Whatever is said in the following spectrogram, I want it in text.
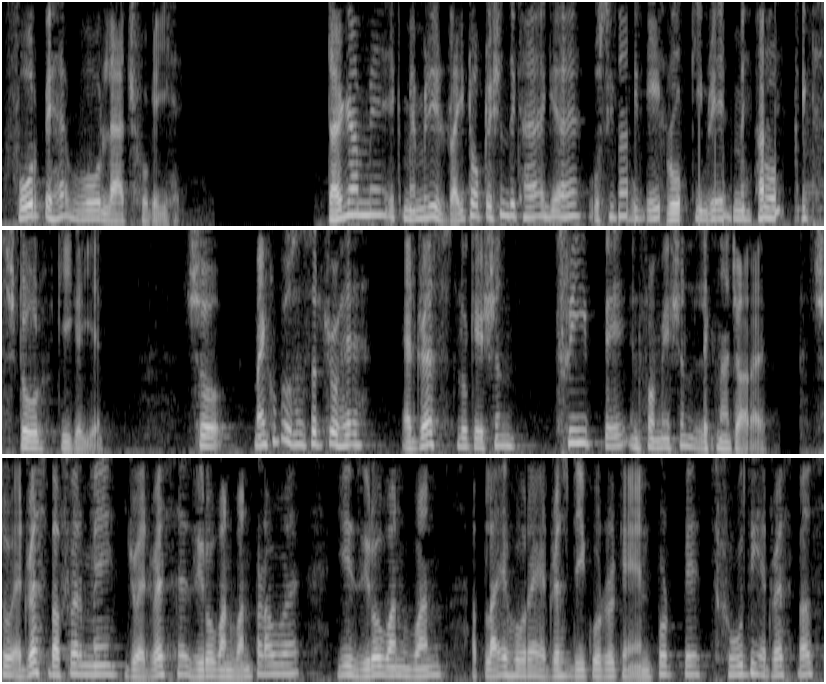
فور پہ ہے، وہ لیچ ہو گئی ہے۔ ڈائگرام میں ایک میموری رائٹ آپریشن دکھایا گیا ہے۔ اسی طرح ایک رو کی میں ہر اسٹور کی گئی ہے۔ سو مائکرو پروسیسر جو ہے ایڈریس لوکیشن 3 پہ انفارمیشن لکھنا چاہ رہا ہے۔ سو ایڈریس بفر میں جو ایڈریس ہے 011 پڑا ہوا ہے۔ یہ 011 اپلائی ہو رہا ہے ایڈریس ڈی کوڈر کے ان پٹ پہ۔ Through the address bus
